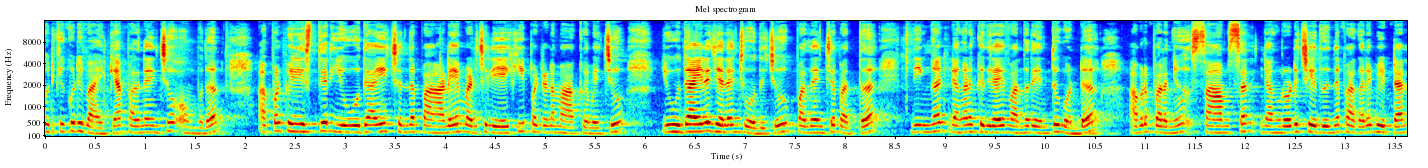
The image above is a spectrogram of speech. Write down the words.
ഒരിക്കൽ കൂടി വായിക്കാം. പതിനഞ്ച് ഒമ്പത്. അപ്പോൾ ഫിലിസ്തീർ യൂതായി ചെന്ന് പാളയം പഠിച്ച് ലേഖി പട്ടണം ആക്രമിച്ചു. യൂതായിലെ ജനം ചോദിച്ചു പതിനഞ്ച് പത്ത്. നിങ്ങൾ ഞങ്ങൾക്കെതിരായി വന്നത് എന്തുകൊണ്ട്? അവർ പറഞ്ഞു സാംസൺ ഞങ്ങളോട് ചെയ്തതിന് പകരം വീട്ടാൻ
